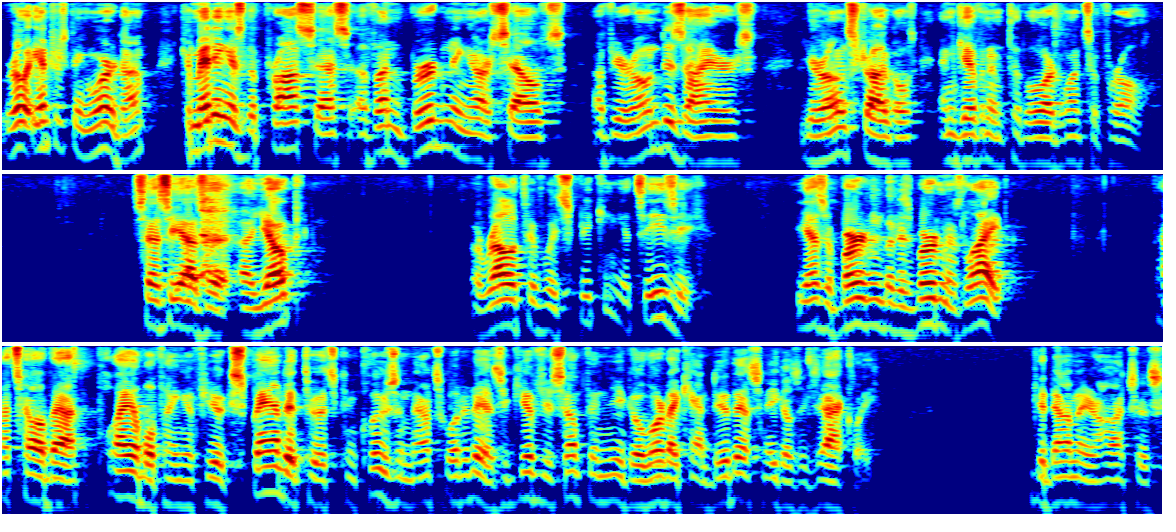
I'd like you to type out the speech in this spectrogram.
Really interesting word, huh? Committing is the process of unburdening ourselves of your own desires, your own struggles, and giving them to the Lord once and for all says he has a, a yoke, but relatively speaking, it's easy. He has a burden, but his burden is light. That's how that pliable thing, if you expand it to its conclusion, that's what it is. He gives you something, and you go, Lord, I can't do this. And he goes, Exactly. Get down on your haunches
